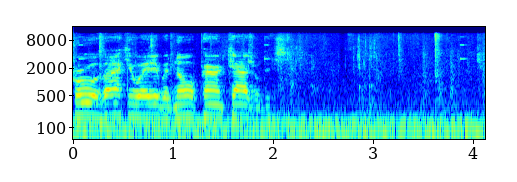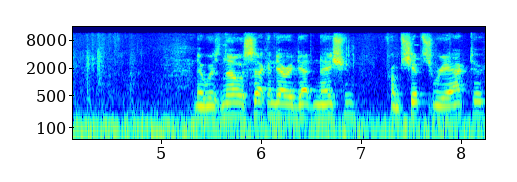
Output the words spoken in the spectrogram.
Crew evacuated with no apparent casualties. There was no secondary detonation from ship's reactor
